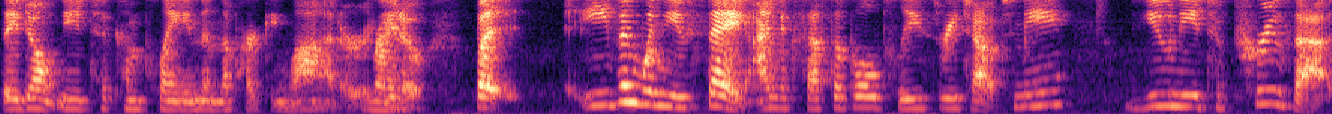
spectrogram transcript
they don't need to complain in the parking lot or, Right. you know, but even when you say, I'm accessible, please reach out to me, you need to prove that.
